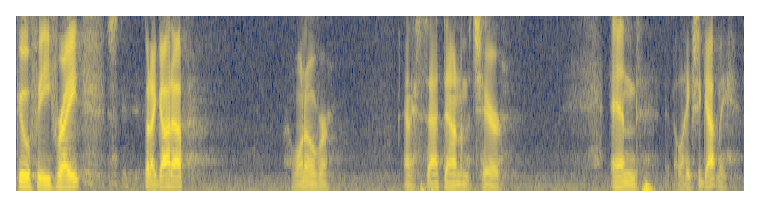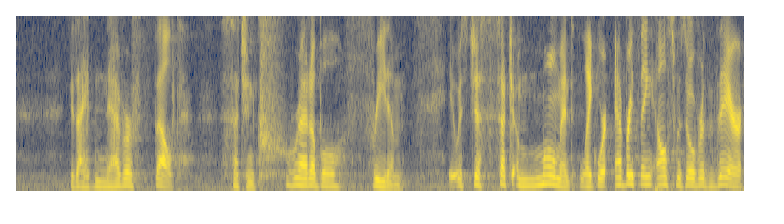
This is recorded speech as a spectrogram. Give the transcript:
goofy, right? But I got up, I went over, and I sat down in the chair. And like she got me, because I had never felt such incredible freedom. It was just such a moment, like where everything else was over there,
